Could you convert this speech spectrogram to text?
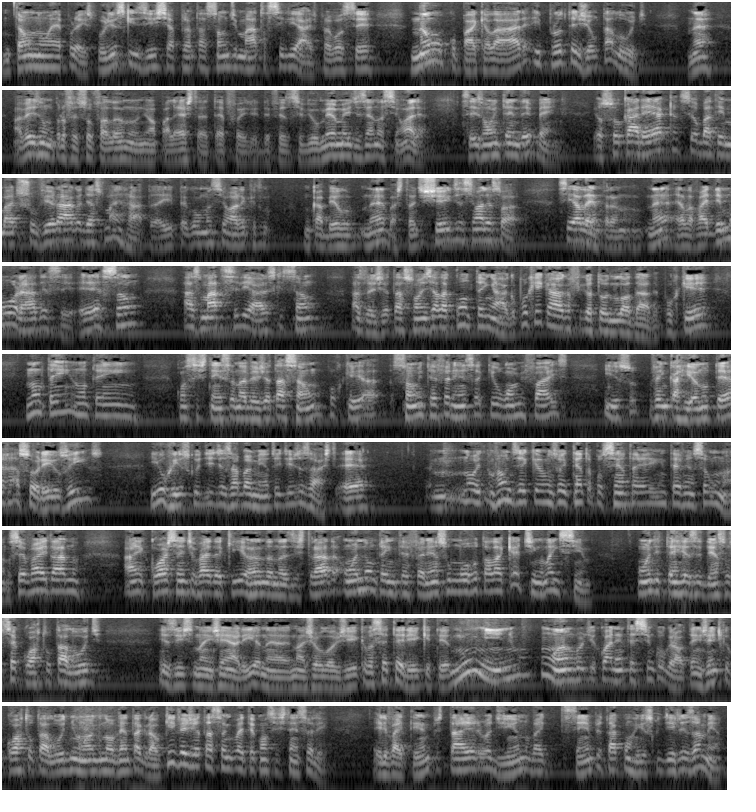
Então não é por isso. Por isso que existe a plantação de matas ciliares, para você não ocupar aquela área e proteger o talude. Né? Uma vez um professor falando em uma palestra, até foi de defesa civil mesmo, e dizendo assim, olha, vocês vão entender bem. Eu sou careca, se eu bater embaixo do chuveiro, a água desce mais rápido. Aí pegou uma senhora que um cabelo né, bastante cheio e disse assim, olha só, se ela entra, né, ela vai demorar a descer. É, são as matas ciliares que são as vegetações, ela contém água. Por que, que a água fica toda enlodada? Porque não tem, não tem consistência na vegetação, porque a, são interferências que o homem faz, e isso vem carreando terra, assoreia os rios, e o risco de desabamento e de desastre. É, no, vamos dizer que uns 80% é intervenção humana. Você vai dar no, a encosta, a gente vai daqui, anda nas estradas, onde não tem interferência, o morro está lá quietinho, lá em cima. Onde tem residência, você corta o talude. Existe na engenharia, né, na geologia, que você teria que ter, no mínimo, um ângulo de 45 graus. Tem gente que corta o talude em um ângulo de 90 graus. Que vegetação que vai ter consistência ali? Ele vai sempre estar erodindo, vai sempre estar com risco de deslizamento.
